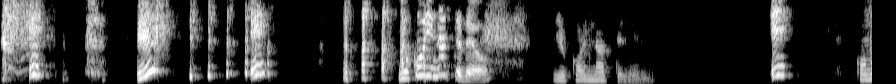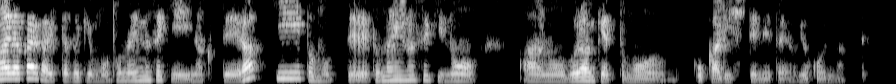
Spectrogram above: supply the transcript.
横になってだよ。横になって寝る。えこの間海外行った時も隣の席いなくて、ラッキーと思って、隣の席の、あの、ブランケットもお借りして寝たよ、横になって。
